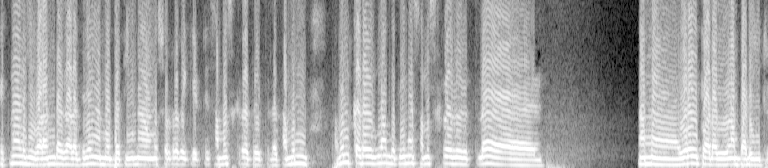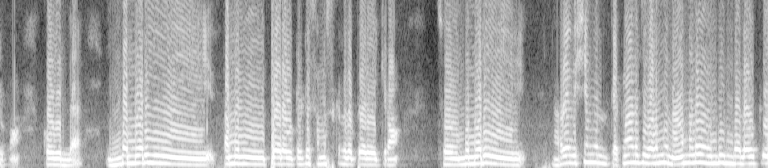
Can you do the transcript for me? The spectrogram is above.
டெக்னாலஜி வளர்ந்த காலத்திலே நம்ம பார்த்தீங்கன்னா அவங்க சொல்றதை கேட்டு சமஸ்கிருதத்துல தமிழ் தமிழ் கடவுள்லாம் பார்த்தீங்கன்னா சமஸ்கிருதத்துல நம்ம இறைப்பாடல் எல்லாம் பாடிக்கிட்டு இருக்கோம் கோவில்ல. இந்த மாதிரி தமிழ் பேரை விட்டுட்டு சமஸ்கிருத பேரை வைக்கிறோம். ஸோ இந்த மாதிரி நிறைய விஷயங்கள் டெக்னாலஜி வளர்ந்து நாமளே வந்து இந்த அளவுக்கு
